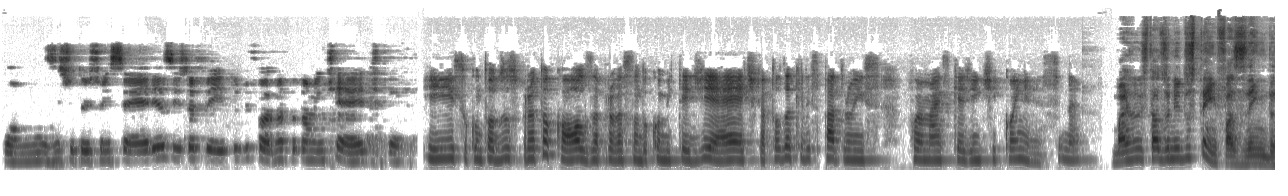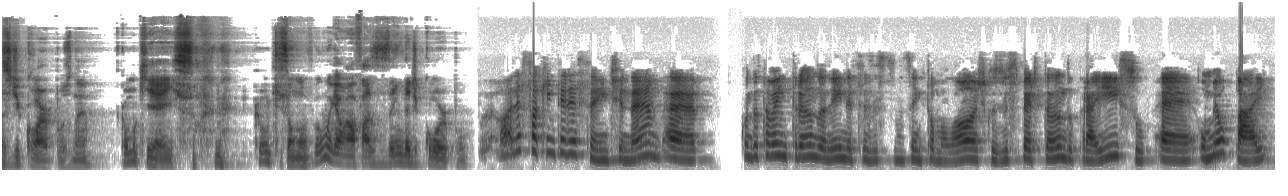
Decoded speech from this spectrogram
com as instituições sérias, isso é feito de forma totalmente ética. Isso, com todos os protocolos, aprovação do comitê de ética, todos aqueles padrões formais que a gente conhece, né? Mas nos Estados Unidos tem fazendas de corpos, né? Como que é isso? Como que, são, como é uma fazenda de corpo? Olha só que interessante, né? É, quando eu estava entrando ali nesses estudos entomológicos, despertando para isso, é, o meu pai,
